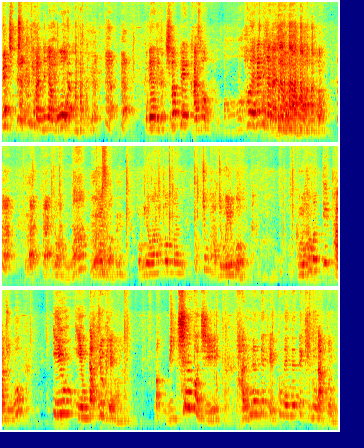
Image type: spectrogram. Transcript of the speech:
왜 집착하게 만드냐고? 내가 집 앞에 가서 되잖아 지금 들어왔나? 그래서 원명아 한 번만 툭 좀 봐줘. 뭐 이러고. 그러면 한 번 띡 봐주고 이응 이응 딱 이렇게. 막 미치는 거지. 봤는데 대꾸냈는데 기분 나쁜.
